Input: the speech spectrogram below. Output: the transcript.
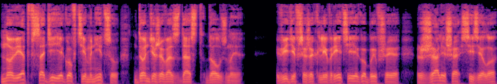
но вет всади его в темницу, донде же воздаст должное. Видевши же клеврете его бывшее, сжалиша сизело,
